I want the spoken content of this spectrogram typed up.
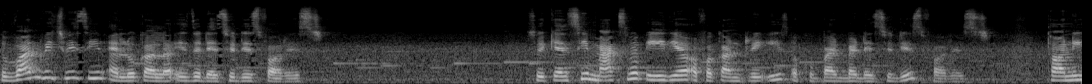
The one which we see in yellow color is the deciduous forest. So you can see maximum area of a country is occupied by deciduous forest. Thorny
